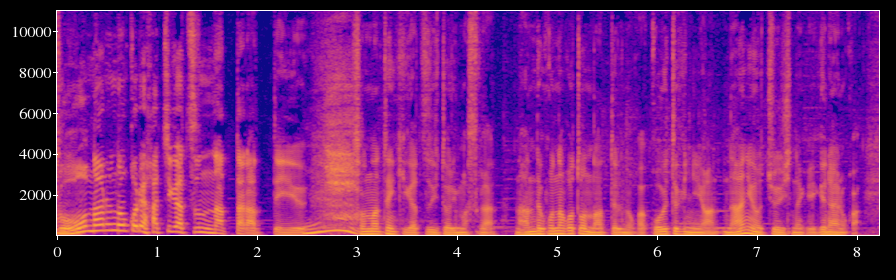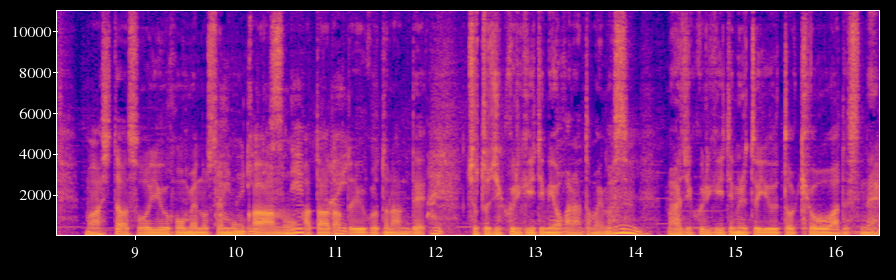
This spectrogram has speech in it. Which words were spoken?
どうなるの？これ8月になったらっていう、ね、そんな天気が続いておりますがなんでこんなことになってるのかこういう時には何を注意しなきゃいけないのか、まあ、明日はそういう方面の専門家の方だということなんで、はい。ちょっとじっくり聞いてみようかなと思います。うん、まあ、じっくり聞いてみるというと今日はですね、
